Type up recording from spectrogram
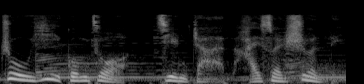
注意工作进展还算顺利。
